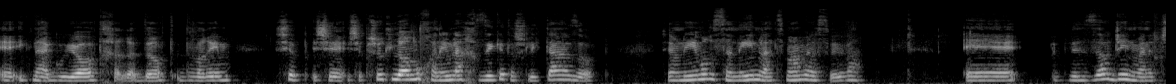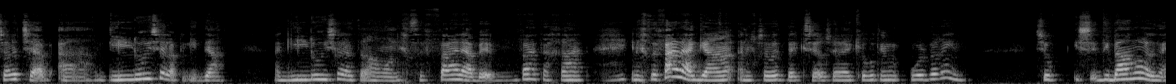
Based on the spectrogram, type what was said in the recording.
אה, התנהגויות, חרדות, דברים ש, ש, שפשוט לא מוכנים להחזיק את השליטה הזאת, שהם נהיים הרסניים לעצמם ולסביבה. אה, וזו ג'ין, ואני חושבת שהגילוי של הבגידה, הגילוי של הטראומה, נחשפה אליה בבת אחת, היא נחשפה אליה גם, אני חושבת, בהקשר של ההיכרות עם וולברין. שהוא, שדיברנו על זה,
